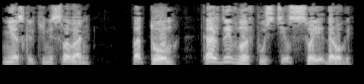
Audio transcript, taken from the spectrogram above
несколькими словами. Потом каждый вновь пустился своей дорогой.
